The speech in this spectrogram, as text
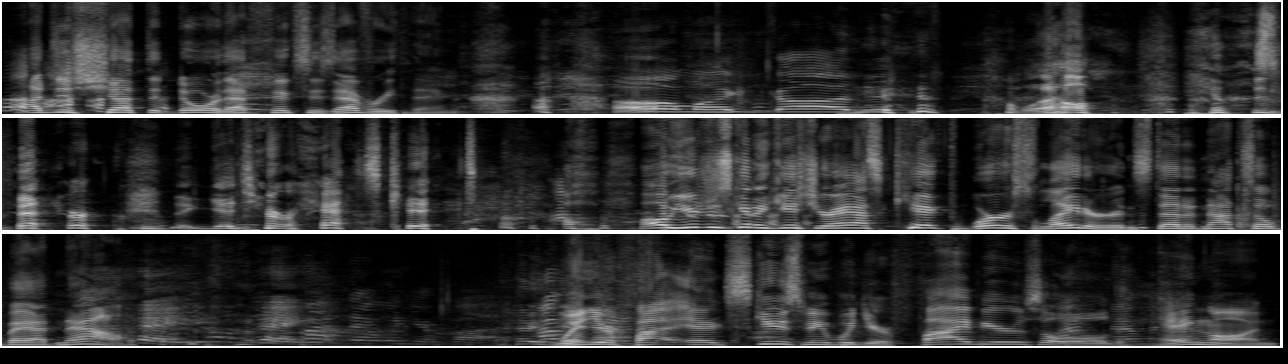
I just shut the door. That fixes everything. Oh my god, dude. well, it was better than get your ass kicked. Oh, oh, you're just gonna get your ass kicked worse later instead of not so bad now. Hey, hey. When you're five, excuse me, when you're five years old, hang on,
